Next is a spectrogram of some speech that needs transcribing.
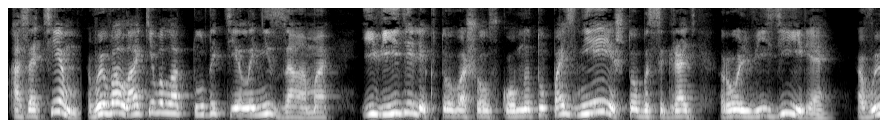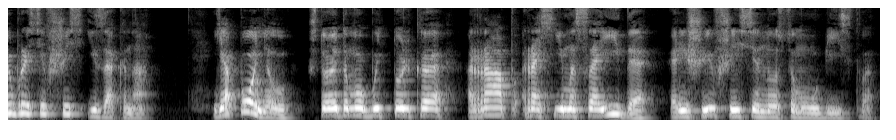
а затем выволакивал оттуда тело Низама и видели, кто вошел в комнату позднее, чтобы сыграть роль визиря, выбросившись из окна. Я понял, что это мог быть только раб Рахима Саида, решившийся на самоубийство.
